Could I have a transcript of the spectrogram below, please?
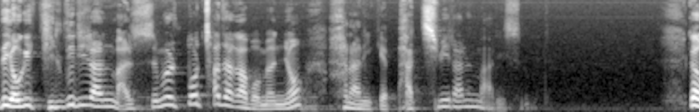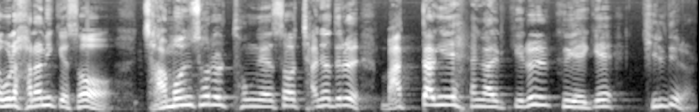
근데 여기 길들이라는 말씀을 또 찾아가 보면요. 하나님께 바침이라는 말이 있습니다. 그러니까 오늘 하나님께서 잠언서를 통해서 자녀들을 마땅히 행할 길을 그에게 길들여라.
